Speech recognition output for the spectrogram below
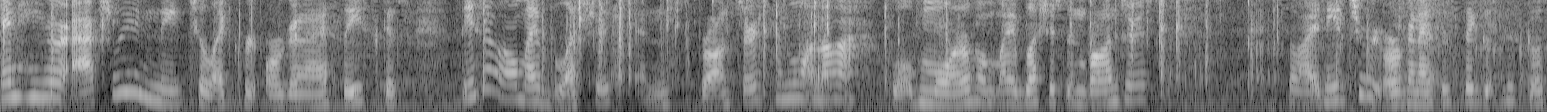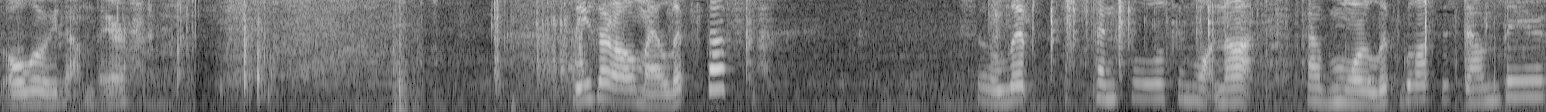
in here I actually need to like reorganize these because these are all my blushes and bronzers and whatnot well more of my blushes and bronzers so I need to reorganize this this goes all the way down there these are all my lip stuff. So lip pencils and whatnot. I have more lip glosses down there.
